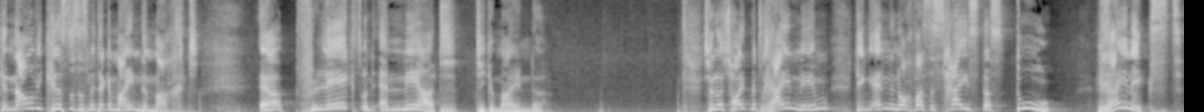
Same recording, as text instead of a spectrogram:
genau wie Christus es mit der Gemeinde macht. Er pflegt und ernährt die Gemeinde. Ich will euch heute mit reinnehmen, gegen Ende noch, was es heißt, dass du reinigst,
